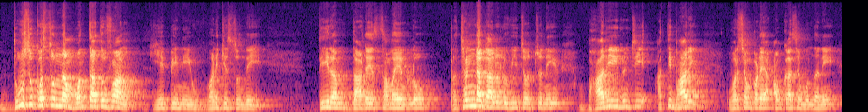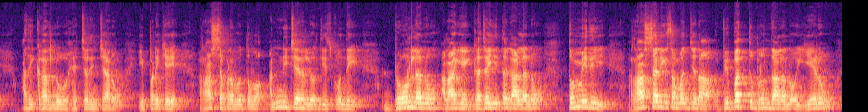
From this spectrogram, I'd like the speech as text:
దూసుకొస్తున్న మొంత తుఫాన్ ఏపీని వణికిస్తుంది. తీరం దాటే సమయంలో ప్రచండ గాలులు వీచొచ్చుని భారీ నుంచి అతి భారీ వర్షం పడే అవకాశం ఉందని అధికారులు హెచ్చరించారు. ఇప్పటికే రాష్ట్ర ప్రభుత్వం అన్ని చర్యలు తీసుకుంది. డ్రోన్లను అలాగే గజ ఈతగాళ్ళను తొమ్మిది రాష్ట్రానికి సంబంధించిన విపత్తు బృందాలను ఏడు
